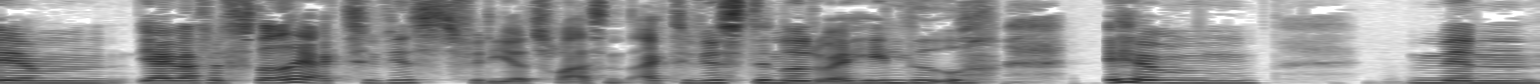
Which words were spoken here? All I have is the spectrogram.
Øhm, jeg er i hvert fald stadig aktivist, fordi jeg tror, at sådan, aktivist det er noget, du er hele livet. øhm, men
